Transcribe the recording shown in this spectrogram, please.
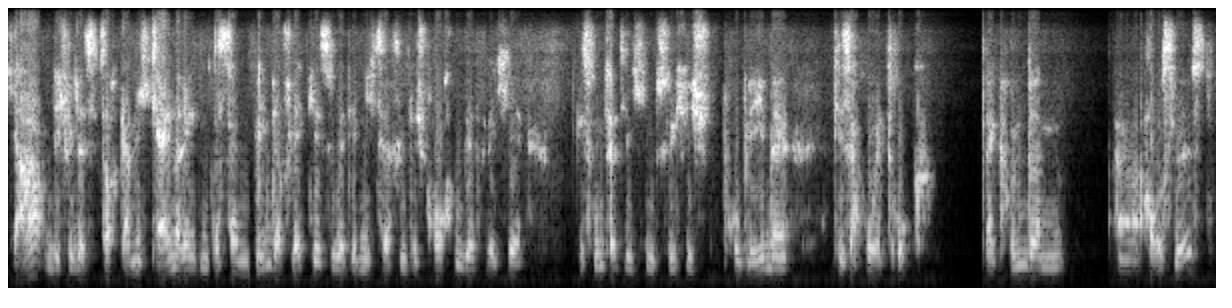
ja, und ich will das jetzt auch gar nicht kleinreden, dass ein blinder Fleck ist, über den nicht sehr viel gesprochen wird, welche gesundheitlichen, psychischen Probleme dieser hohe Druck bei Gründern äh, auslöst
